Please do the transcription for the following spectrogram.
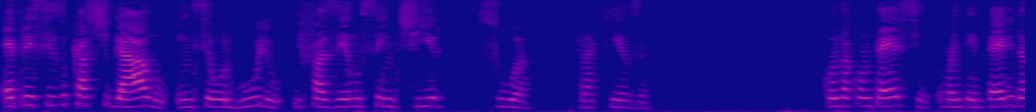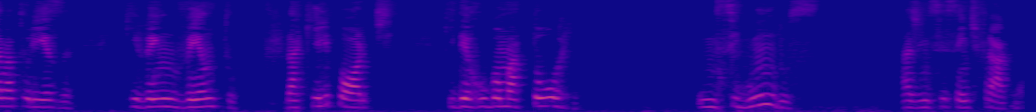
É preciso castigá-lo em seu orgulho e fazê-lo sentir sua fraqueza. Quando acontece uma intempérie da natureza, que vem um vento daquele porte, que derruba uma torre em segundos, a gente se sente fraco.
